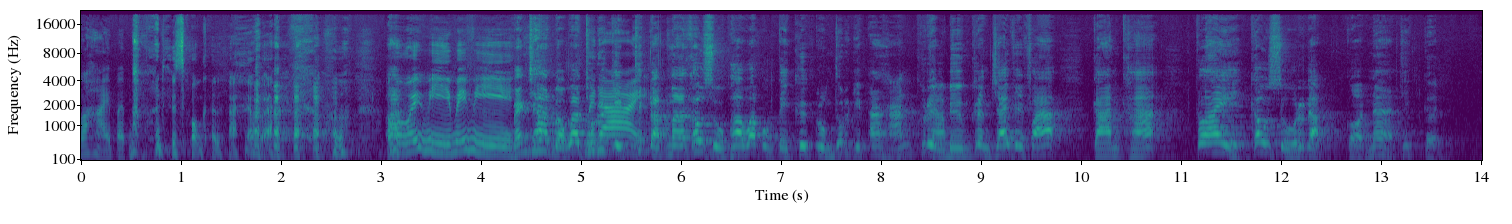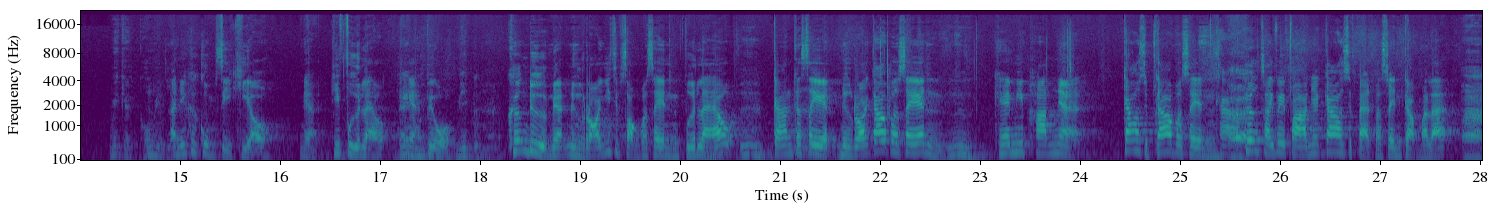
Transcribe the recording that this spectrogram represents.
ก็หายไปประมาณสองพันล้านแล้วอะเออไม่มีไม่มีแบงค์ชาติบอกว่าไม่ธุรได้กิจที่กลับมาเข้าสู่ภาวะปกติคือกลุ่มธุรกิจอาหารเครื่องครับดื่มเครื่องใช้ไฟฟ้า การค้าใกล้เข้าสู่ระดับก่อนหน้าที่เกิดวิกฤตโควิดอันนี้คือกลุ่มสีเขียวเนี่ยที่ฟื้นแล้วนี่ไงพี่โอมีกลุ่มไหนเครื่องดื่มเนี่ย122%ฟื้นแล้ว การเกษตร 109%เคมีพันเนี่ย99%ค่ะเครื่องใช้ไฟฟ้าเนี่ย98%กลับมาแล้วอ่า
